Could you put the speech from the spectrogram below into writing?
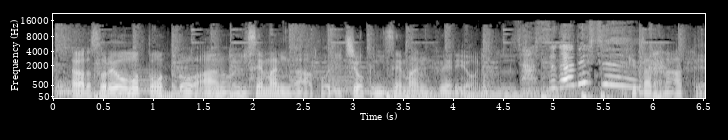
キュー。だからそれをもっともっとあの2000万人がこう1億2000万人増えるようにいさすがです。けたらなって。は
